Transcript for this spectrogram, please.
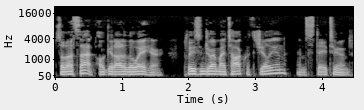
So that's that. I'll get out of the way here. Please enjoy my talk with Gillian and stay tuned.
